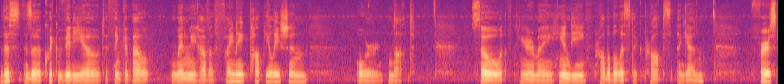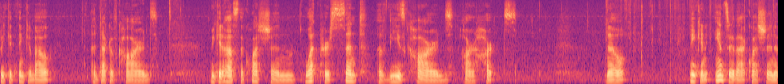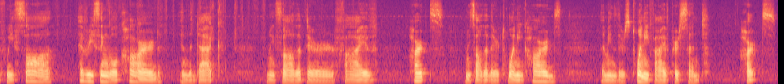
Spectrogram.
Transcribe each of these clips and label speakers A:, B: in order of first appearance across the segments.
A: This is a quick video to think about when we have a finite population or not. So here are my handy probabilistic props again. First, we could think about a deck of cards. We could ask the question, what percent of these cards are hearts? Now, we can answer that question if we saw every single card in the deck. And we saw that there are five hearts. We saw that there are 20 cards. That means there's 25% hearts.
